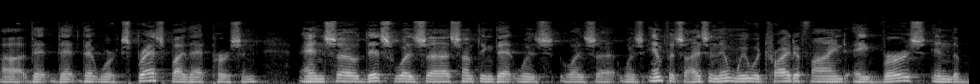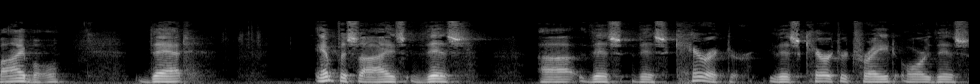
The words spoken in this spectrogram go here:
uh, that that that were expressed by that person. And so this was uh, something that was was uh, was emphasized, and then we would try to find a verse in the Bible that emphasized this uh, this this character, this character trait, or this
